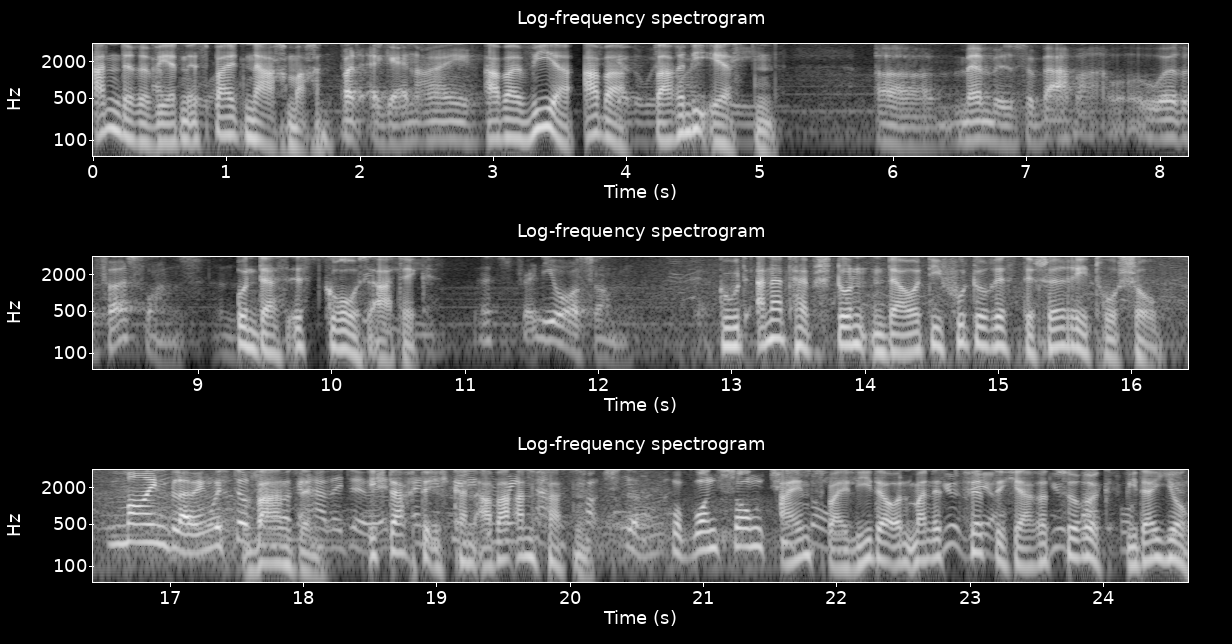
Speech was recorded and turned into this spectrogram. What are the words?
Andere werden es bald nachmachen. Aber wir, aber, waren die Ersten. Uh, Und das ist großartig. Gut anderthalb Stunden dauert die futuristische Retro-Show. Wahnsinn. Ich dachte, ich kann aber anfassen. Ein, zwei Lieder und man ist 40 Jahre zurück, wieder jung.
